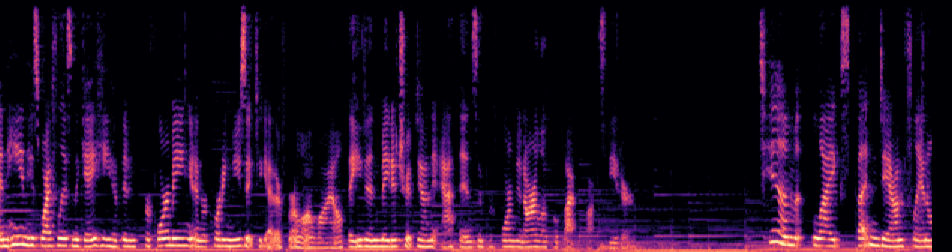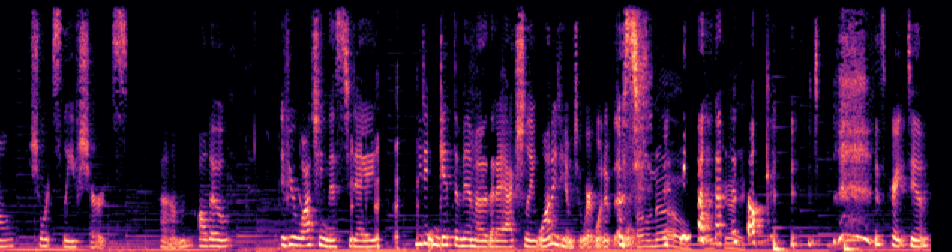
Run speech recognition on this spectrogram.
and he and his wife Liz McGahey have been performing and recording music together for a long while. They even made a trip down to Athens and performed in our local Black Box Theater. Tim likes button down flannel short sleeve shirts. Um, although, if you're watching this today, he didn't get the memo that I actually wanted him to wear one of those. Oh, no. Okay. it's great, Tim.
